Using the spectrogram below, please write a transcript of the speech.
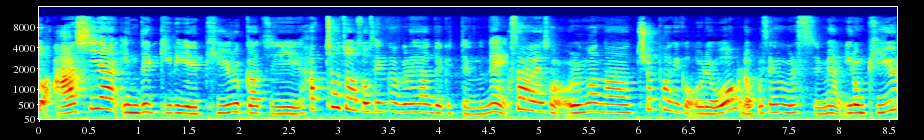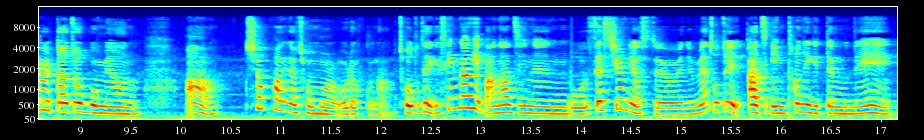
또 아시아인들끼리의 비율까지 합쳐져서 생각을 해야 되기 때문에 한국 사회에서 얼마나 취업하기가 어려워? 라고 생각을 했으면 이런 비율을 따져보면 아 취업하기가 정말 어렵구나. 저도 되게 생각이 많아지는 뭐 세션이었어요. 왜냐면 저도 아직 인턴이기 때문에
